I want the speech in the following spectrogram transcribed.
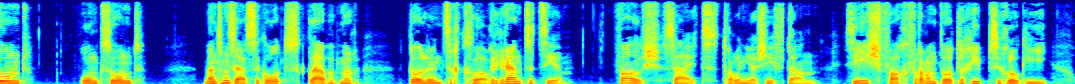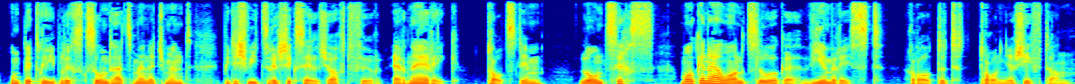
Gesund, ungesund. Wenn es ums Essen geht, glauben wir, da lassen sich klare Grenzen ziehen. Falsch, sagt Tronja Schifftan. Sie ist fachverantwortliche Psychologie und betriebliches Gesundheitsmanagement bei der Schweizerischen Gesellschaft für Ernährung. Trotzdem lohnt es sich, mal genau anzuschauen, wie man isst, ratet Tronja Schifftan.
